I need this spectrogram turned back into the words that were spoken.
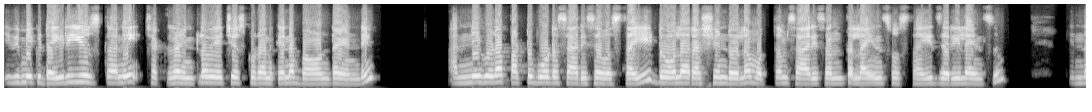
ఇవి మీకు డైలీ యూజ్ కానీ చక్కగా ఇంట్లో వేర్ చేసుకోవడానికైనా బాగుంటాయండి. అన్ని కూడా పట్టు బోర్డర్ శారీస్ వస్తాయి. డోలా రష్యన్ డోలా మొత్తం శారీస్ అంతా లైన్స్ వస్తాయి జరీ లైన్స్ కింద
